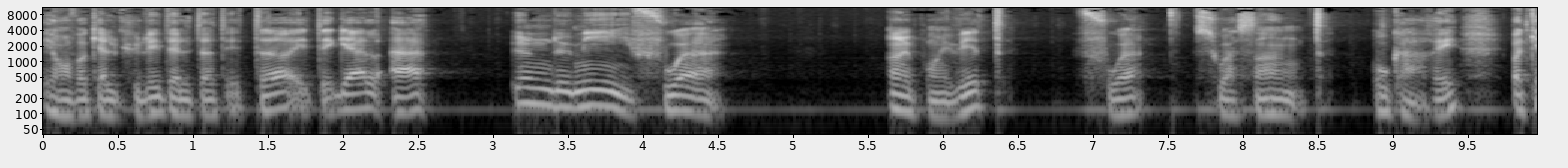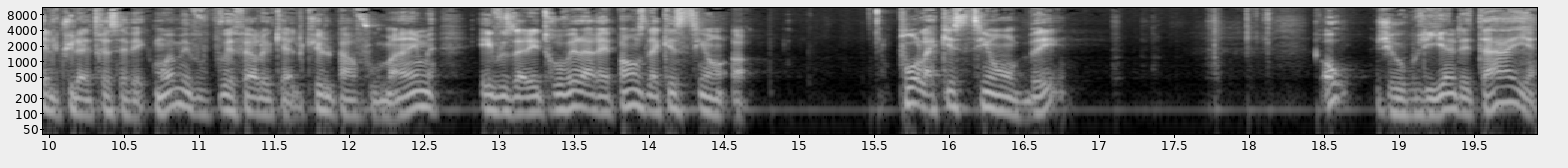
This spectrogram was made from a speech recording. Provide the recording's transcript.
Et on va calculer delta theta est égal à une demi fois 1,8 fois 60 au carré. Pas de calculatrice avec moi, mais vous pouvez faire le calcul par vous-même et vous allez trouver la réponse de la question A. Pour la question B, oh, j'ai oublié un détail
